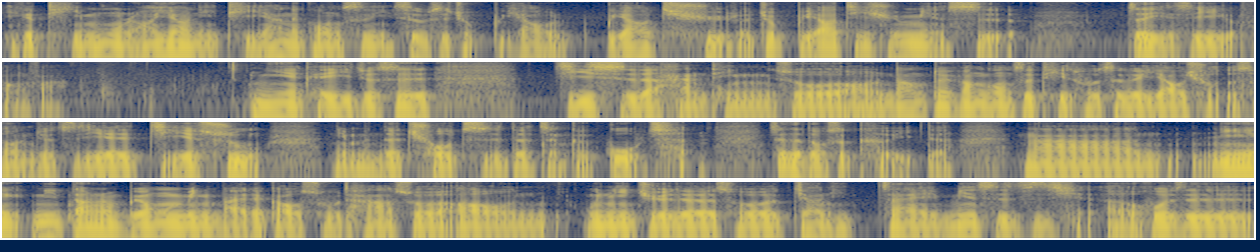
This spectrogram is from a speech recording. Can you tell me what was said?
一个题目，然后要你提案的公司，你是不是就不要不要去了，就不要继续面试了？这也是一个方法。你也可以就是及时的喊停，说哦，当对方公司提出这个要求的时候，你就直接结束你们的求职的整个过程，这个都是可以的。那你也你当然不用明白的告诉他说哦，你觉得说叫你在面试之前，呃，或者是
